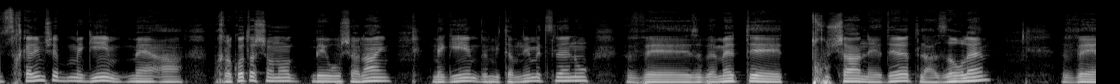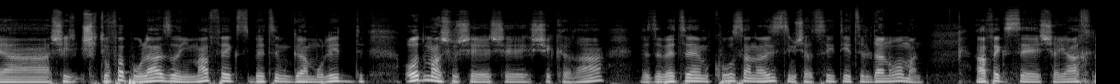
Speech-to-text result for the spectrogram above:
ושחקנים שמגיעים מהמחלקות השונות בירושלים, מגיעים ומתאמנים אצלנו, וזה באמת אה, תחושה נהדרת לעזור להם. והשיתוף הפעולה הזו עם אפקס בעצם גם מוליד עוד משהו ש, ש, שקרה, וזה בעצם קורס אנליסטים שעשיתי אצל דן רומן. אפקס אה, שייך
